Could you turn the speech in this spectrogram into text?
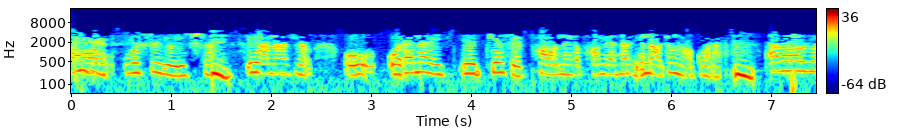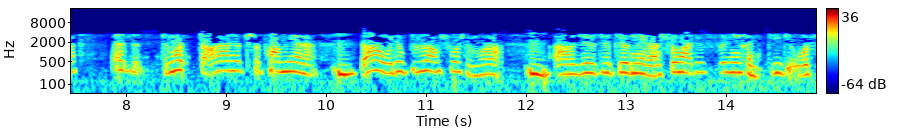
但是、哦、我是有一次，嗯。就像那是我我在那里接接水泡那个旁边，那领导正好过来，嗯。然后，他就说，呃，怎怎么早上就吃泡面呢？嗯然后我就不知道说什么了，嗯啊，就就就那个说话就声音很低低，我自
